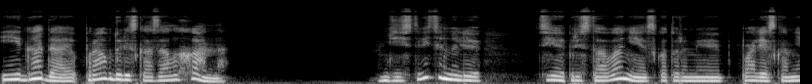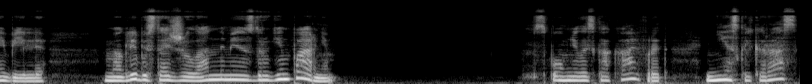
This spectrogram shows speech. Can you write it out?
и гадая, правду ли сказала Ханна. Действительно ли те приставания, с которыми полез ко мне Билли, могли бы стать желанными с другим парнем. Вспомнилось, как Альфред несколько раз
